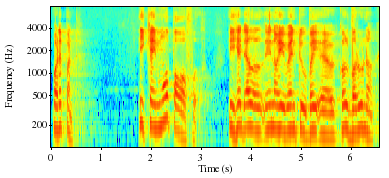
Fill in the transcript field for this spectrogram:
What happened? He came more powerful. He had, you know, he went to uh, called Varuna,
